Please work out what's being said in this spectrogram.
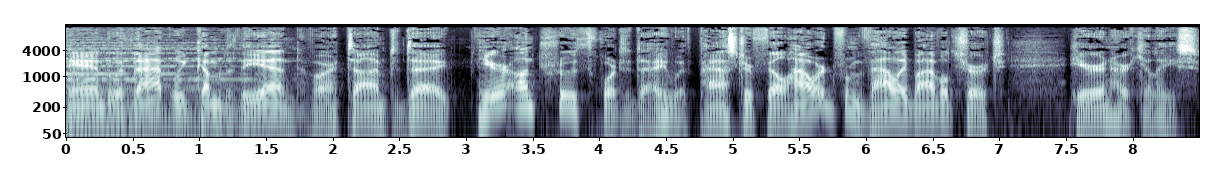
And with that, we come to the end of our time today here on Truth for Today with Pastor Phil Howard from Valley Bible Church here in Hercules.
